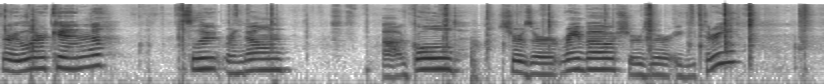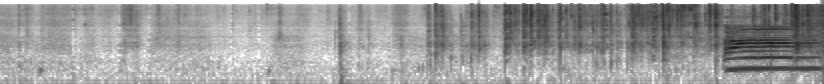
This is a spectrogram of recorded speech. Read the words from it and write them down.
Barry Larkin, Salute, Rendon, uh, Gold, Scherzer, Rainbow, Scherzer 83. Um,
